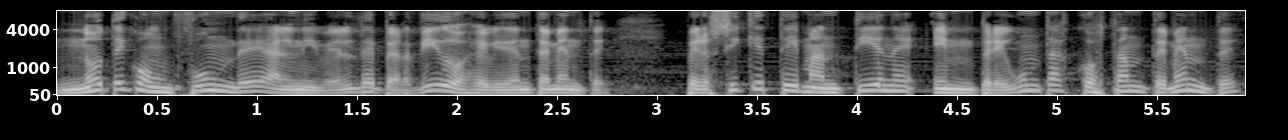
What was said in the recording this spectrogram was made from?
No te confunde al nivel de perdidos, evidentemente, pero sí que te mantiene en preguntas constantemente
